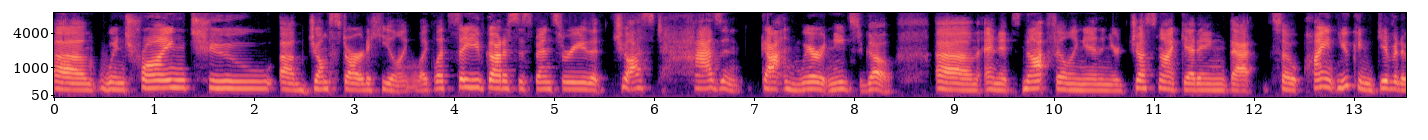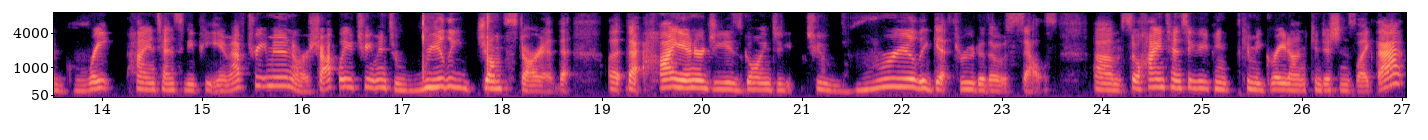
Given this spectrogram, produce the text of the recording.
um, when trying to um, jumpstart a healing. Like, let's say you've got a suspensory that just hasn't gotten where it needs to go. Um, and it's not filling in and you're just not getting that. So high you can give it a great high intensity PEMF treatment or a shockwave treatment to really jumpstart it. That uh, that high energy is going to to really get through to those cells. Um, so high intensity can, can be great on conditions like that.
